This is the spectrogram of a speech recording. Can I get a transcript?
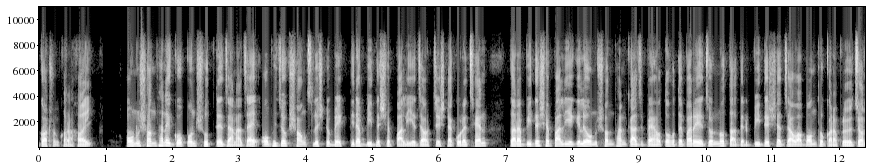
গঠন করা হয়। অনুসন্ধানে গোপন সূত্রে জানা যায়, অভিযোগ সংশ্লিষ্ট ব্যক্তিরা বিদেশে পালিয়ে যাওয়ার চেষ্টা করেছেন। তারা বিদেশে পালিয়ে গেলে অনুসন্ধান কাজ ব্যাহত হতে পারে, এজন্য তাদের বিদেশে যাওয়া বন্ধ করা প্রয়োজন।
